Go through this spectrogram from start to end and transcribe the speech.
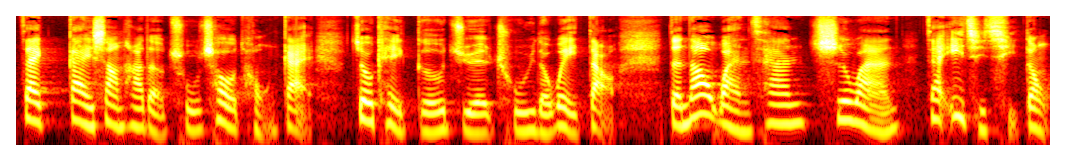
再盖上它的除臭桶盖，就可以隔绝厨余的味道。等到晚餐吃完，再一起启动。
